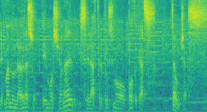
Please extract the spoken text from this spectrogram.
Les mando un abrazo emocional y será hasta el próximo podcast. Chau, chas.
